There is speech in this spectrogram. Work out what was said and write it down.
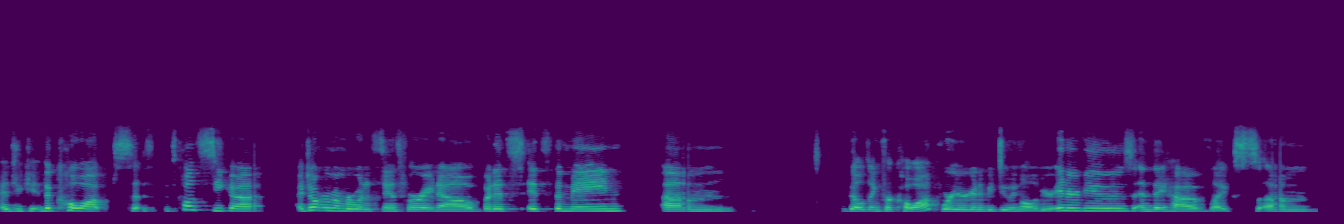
educate the co-op it's called CECA i don't remember what it stands for right now but it's it's the main um building for co-op where you're going to be doing all of your interviews and they have like um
